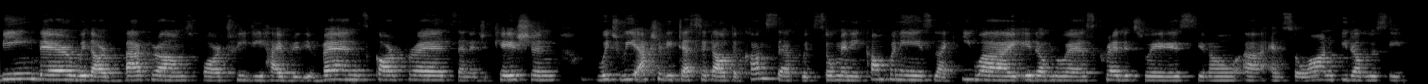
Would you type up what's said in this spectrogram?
being there with our backgrounds for 3D hybrid events, corporates, and education, which we actually tested out the concept with so many companies like EY, AWS, Credit Suisse, you know, uh, and so on, PwC,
